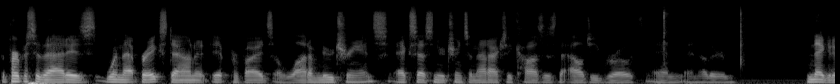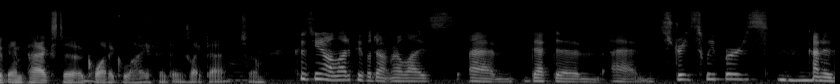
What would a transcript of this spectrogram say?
the purpose of that is when that breaks down, it, it provides a lot of nutrients, excess nutrients, and that actually causes the algae growth and, and other negative impacts to aquatic life and things like that. So Because you know, a lot of people don't realize um, that the um, street sweepers Mhm. kind of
